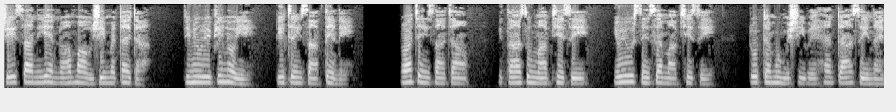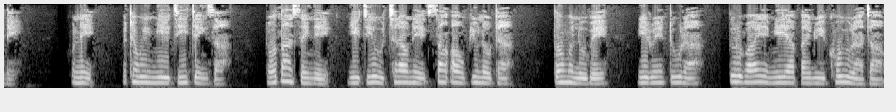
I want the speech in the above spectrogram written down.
ရေစာနေရဲ့နွားမကိုရေမတိုက်တာဒီလိုတွေပြင်းလို့ရင်ဒီကျိန်စာတင့်တယ်နွားကျိန်စာကြောင့်မိသားစုမှာဖြစ်စေရိုးရိုးစင်ဆက်မှာဖြစ်စေတိုးတက်မှုမရှိဘဲဟန်တားစေနိုင်တယ်ခုနှစ်ပထဝီမြေကြီးကျိန်စာဒေါသစိတ်နဲ့မြေကြီးကိုခြေထောက်နဲ့စောင်းအောင်ပြုတ်နှုတ်တာသုံးမလို့ပဲမြေရင်းတူးတာသူတစ်ပါးရဲ့မြေရပိုင်တွေခိုးယူတာကြောင့်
